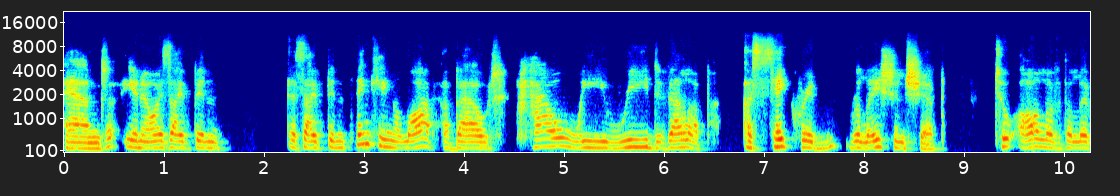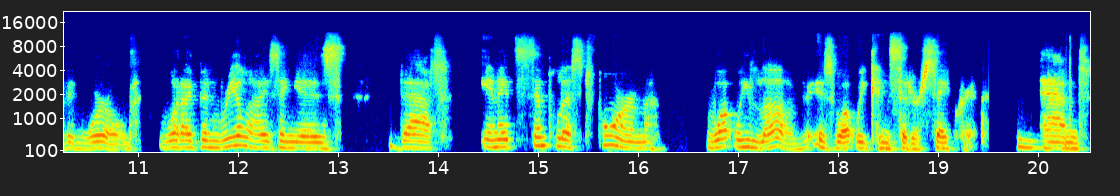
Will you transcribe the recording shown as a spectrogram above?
And you know as i've been as I've been thinking a lot about how we redevelop a sacred relationship to all of the living world, what I've been realizing is that in its simplest form, what we love is what we consider sacred. Mm-hmm. And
